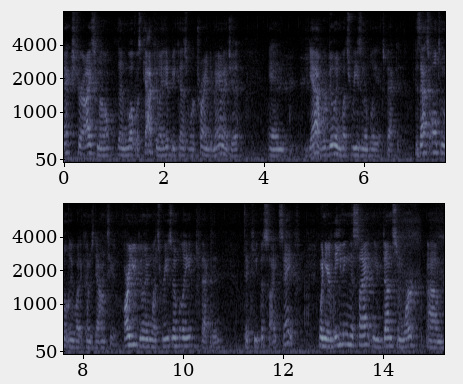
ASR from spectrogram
extra ice melt than what was calculated because we're trying to manage it. And yeah, we're doing what's reasonably expected. Because that's ultimately what it comes down to. Are you doing what's reasonably expected to keep a site safe? When you're leaving the site and you've done some work, um,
